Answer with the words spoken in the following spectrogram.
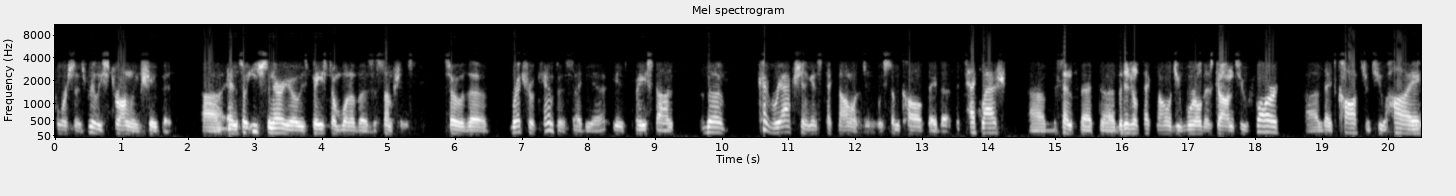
forces really strongly shape it. Uh, and so each scenario is based on one of those assumptions. So the retro campus idea is based on the kind of reaction against technology, which some call, say, the, the techlash, uh, the sense that uh, the digital technology world has gone too far, uh, that its costs are too high,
